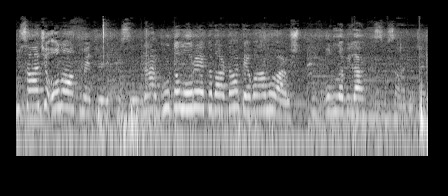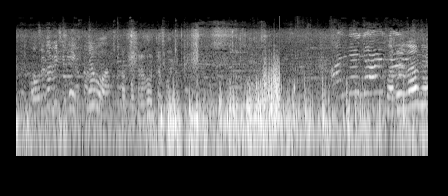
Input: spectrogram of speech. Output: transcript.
Bu sadece 16 metrelik kısım. Yani buradan oraya kadar daha devamı varmış. Bulunabilen kısım sadece. Orada bir tekne var. Karada da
